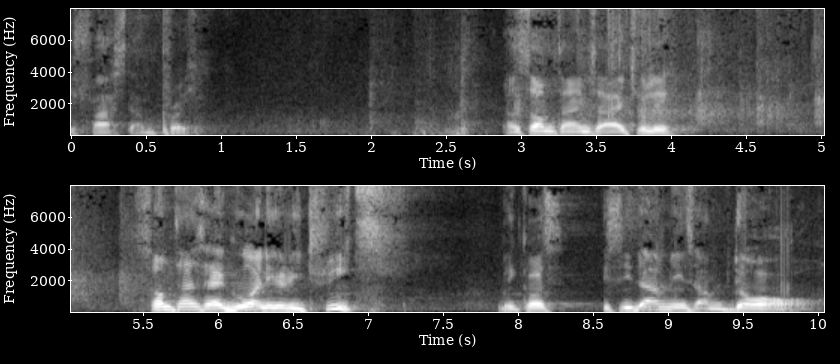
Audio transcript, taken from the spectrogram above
fast and pray. And sometimes I actually, sometimes I go on a retreat because you see, that means I'm dull.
